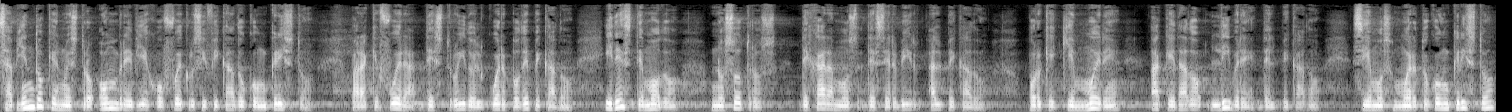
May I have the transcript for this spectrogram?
sabiendo que nuestro hombre viejo fue crucificado con Cristo para que fuera destruido el cuerpo de pecado, y de este modo nosotros dejáramos de servir al pecado, porque quien muere ha quedado libre del pecado. Si hemos muerto con Cristo,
